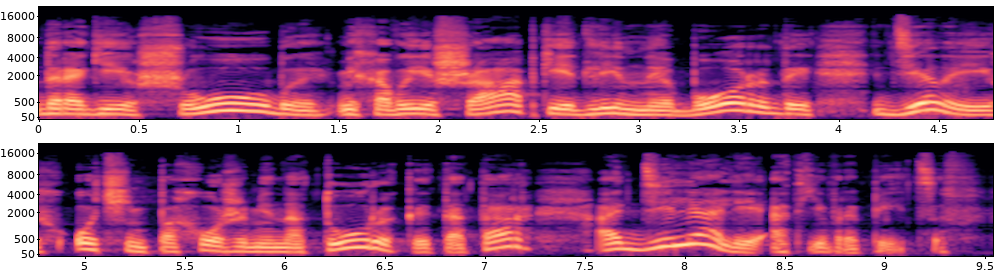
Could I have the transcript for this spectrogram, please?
дорогие шубы, меховые шапки и длинные бороды, делая их очень похожими на турок и татар, отделяли от европейцев.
